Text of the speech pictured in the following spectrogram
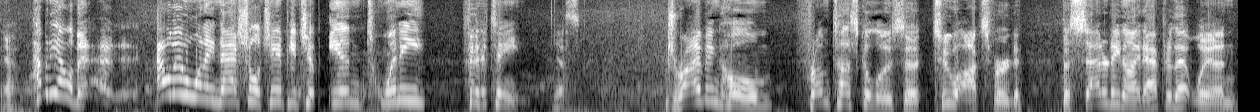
Yeah. How many Alabama? Uh, Alabama won a national championship in 2015 Yes. driving home from Tuscaloosa to Oxford the Saturday night after that win,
